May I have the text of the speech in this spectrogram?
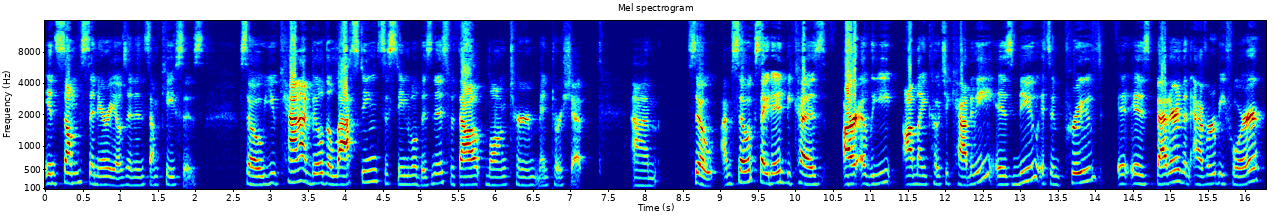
in some scenarios and in some cases. So you cannot build a lasting, sustainable business without long-term mentorship. Um, so I'm so excited because our Elite Online Coach Academy is new, it's improved, it is better than ever before.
